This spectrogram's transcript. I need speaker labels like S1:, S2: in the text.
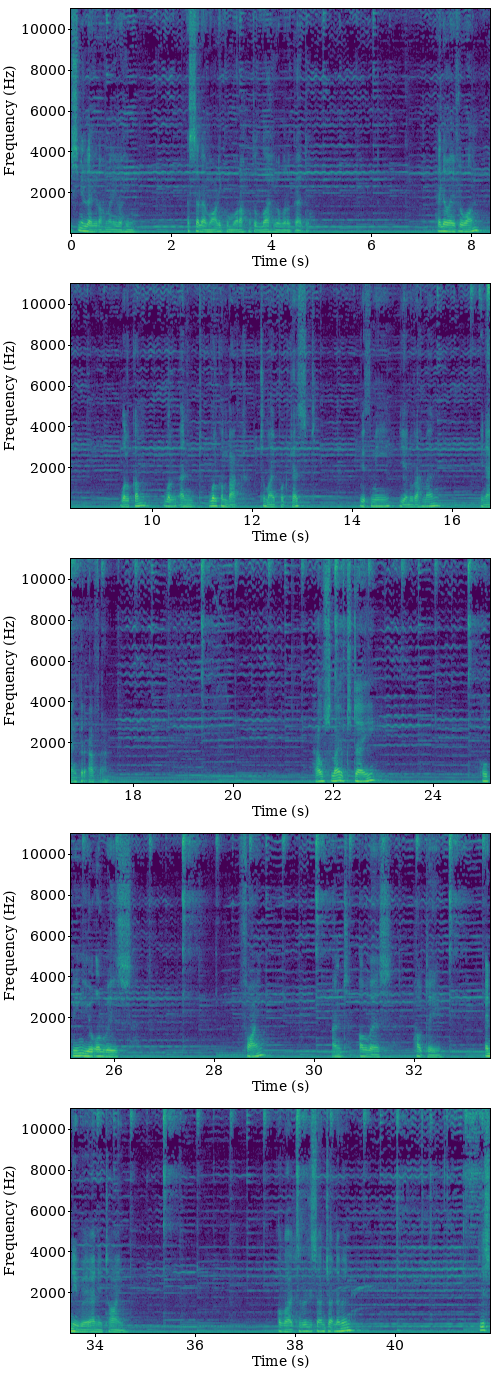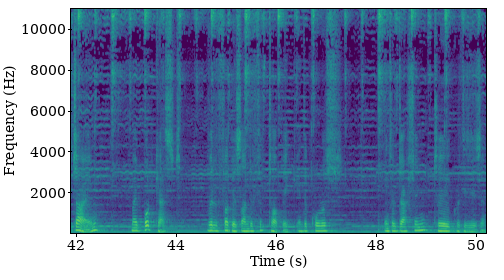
S1: Bismillahirrahmanirrahim. Assalamualaikum warahmatullahi wabarakatuh. Hello everyone. Welcome well, and welcome back to my podcast with me Dianur Rahman in Anchor FM. How's life today? Hoping you always fine and always healthy anywhere, anytime. Alright, ladies and gentlemen, this time my podcast will focus on the fifth topic in the course Introduction to Criticism.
